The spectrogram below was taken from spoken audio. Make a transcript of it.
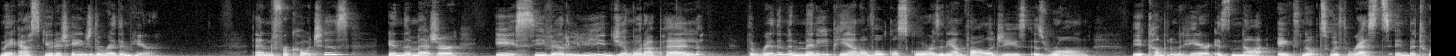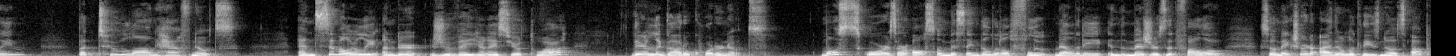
may ask you to change the rhythm here. And for coaches, in the measure Et si vers lui Dieu me rappelle, the rhythm in many piano vocal scores and anthologies is wrong. The accompaniment here is not eighth notes with rests in between, but two long half notes and similarly under Je veillerai sur toi, they're legato quarter notes. Most scores are also missing the little flute melody in the measures that follow, so make sure to either look these notes up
